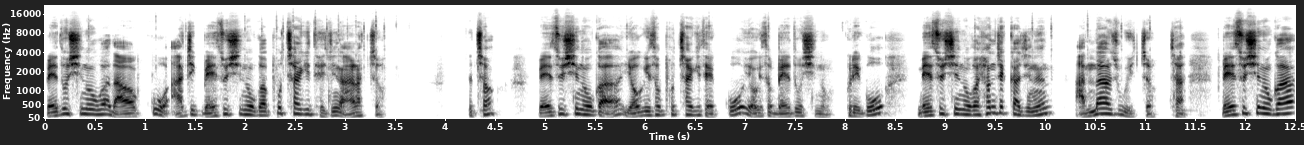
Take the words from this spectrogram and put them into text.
매도 신호가 나왔고, 아직 매수 신호가 포착이 되진 않았죠. 그쵸? 매수 신호가 여기서 포착이 됐고, 여기서 매도 신호, 그리고 매수 신호가 현재까지는 안 나와주고 있죠. 자, 매수 신호가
